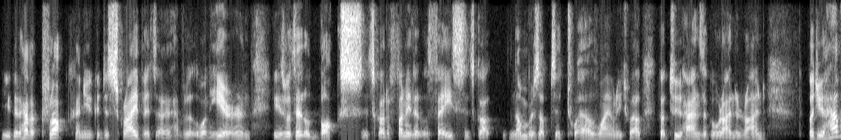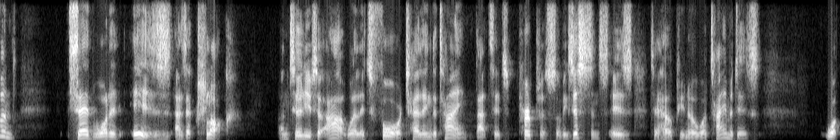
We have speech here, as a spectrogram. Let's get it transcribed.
You could have a clock and you could describe it. I have a little one here, and it's with a little box. It's got a funny little face. It's got numbers up to 12. Why only 12? It's got two hands that go round and round. But you haven't said what it is as a clock until you say, ah, well, it's for telling the time. That's its purpose of existence, is to help you know what time it is. What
